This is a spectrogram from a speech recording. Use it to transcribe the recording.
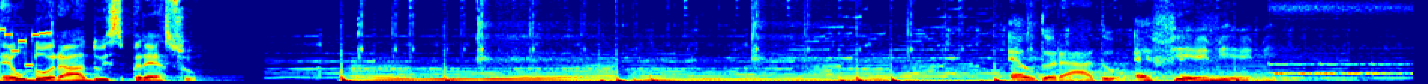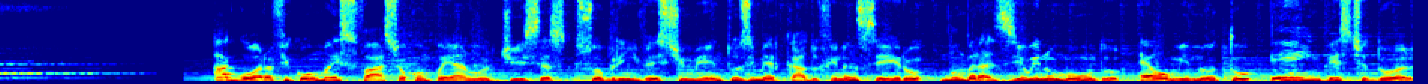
Eldorado Expresso. Eldorado FM. Agora ficou mais fácil acompanhar notícias sobre investimentos e mercado financeiro no Brasil e no mundo. É o Minuto e Investidor,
